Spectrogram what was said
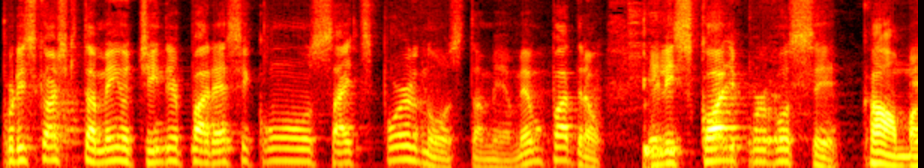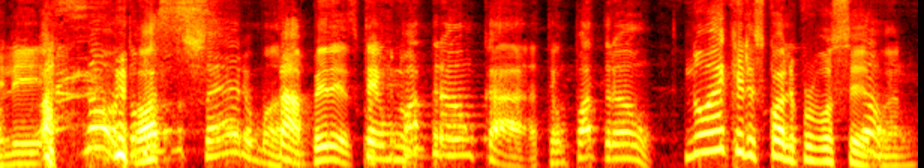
Por isso que eu acho que também o Tinder parece com os sites pornôs também. É o mesmo padrão. Ele escolhe por você. Calma. Ele. Não, eu tô falando sério, mano. Tá, beleza. Tem um padrão, cara. Tem um padrão. Não é que ele escolhe por você, Não. mano.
